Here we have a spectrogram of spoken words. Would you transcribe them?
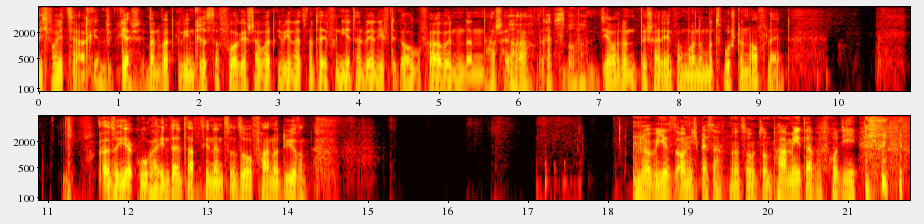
ich wollte jetzt ja, ach, wann wird gewesen, Christoph vorgestern wird gewesen, als wir telefoniert haben, während ich auf die Auge gefahren bin, dann hast du halt, Oh, ach, Katastrophe. ja, dann bist du halt einfach mal nochmal zwei Stunden offline. Also hier, Kuba, Internetabstinenz und so, fahren nur Düren. Ja, Aber hier ist es auch nicht besser. Nur so, so ein paar Meter bevor die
